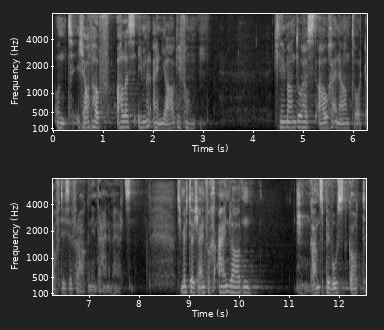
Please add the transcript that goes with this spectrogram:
Und ich habe auf alles immer ein Ja gefunden. Ich nehme an, du hast auch eine Antwort auf diese Fragen in deinem Herzen. Ich möchte euch einfach einladen, ganz bewusst Gott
